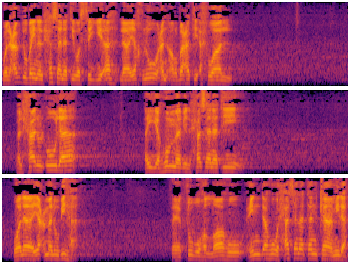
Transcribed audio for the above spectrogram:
والعبد بين الحسنة والسيئة لا يخلو عن أربعة أحوال. الحال الأولى أن يهم بالحسنة ولا يعمل بها فيكتبها الله عنده حسنة كاملة.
